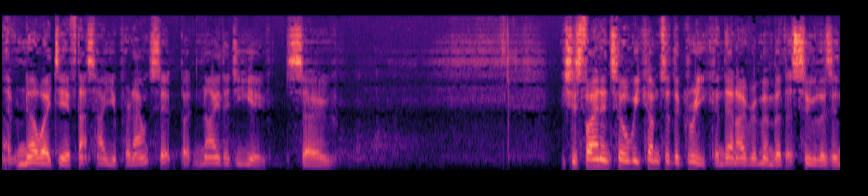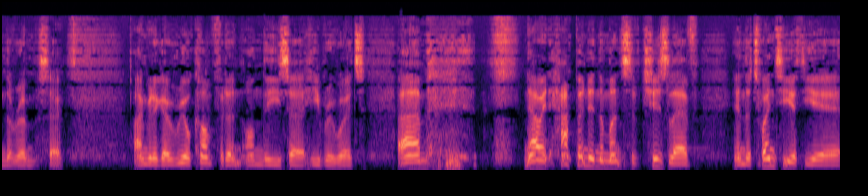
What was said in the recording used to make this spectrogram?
I have no idea if that's how you pronounce it, but neither do you. So, which is fine until we come to the Greek, and then I remember that Sula's in the room. So, I'm going to go real confident on these uh, Hebrew words. Um, now, it happened in the months of Chislev in the 20th year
